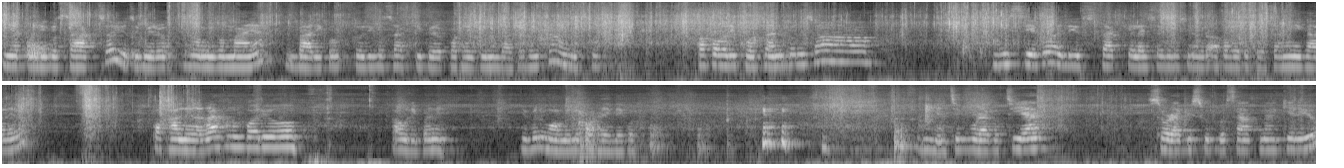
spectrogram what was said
यहाँ तोरीको साग छ। यो चाहिँ मेरो मम्मीको माया। बारीको तोरीको साग टिपेर पठाइदिनु भएको रहेछ। अनि यसको अकबरी खोर्सानी पनि छ। मिसिएको। अहिले यो साग केलाइसकेपछि यहाँबाट अकबरी खोर्सानी निकालेर पखालेर राख्नु पर्यो। औली पनि। यो पनि मम्मीले पठाइदिएको। यहाँ चाहिँ बुढाको चिया। सोडा बिस्कुटको साथमा के अरे यो?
